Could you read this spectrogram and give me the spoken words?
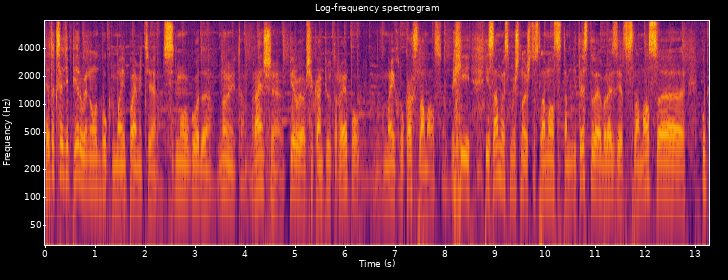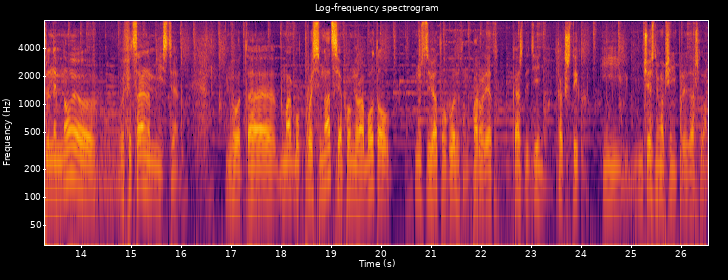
Это, кстати, первый ноутбук на моей памяти с седьмого года. Ну и там раньше первый вообще компьютер Apple в моих руках сломался. И, и самое смешное, что сломался там не тестовый образец, а сломался купленный мною в официальном месте. Вот. А MacBook Pro 17, я помню, работал ну, с девятого года, там, пару лет, каждый день, как штык. И ничего с ним вообще не произошло.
